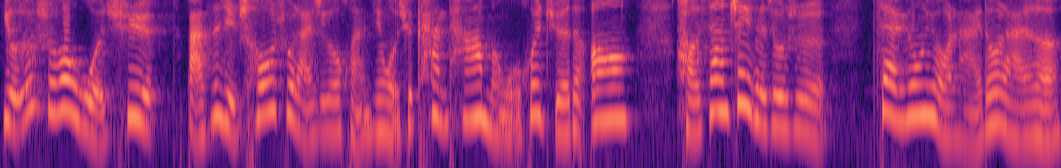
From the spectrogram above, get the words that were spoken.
有的时候我去把自己抽出来这个环境，我去看他们，我会觉得，哦，好像这个就是在拥有来都来了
